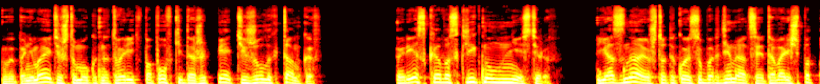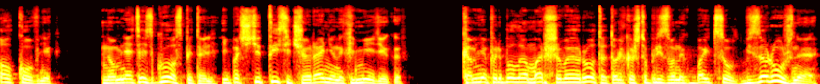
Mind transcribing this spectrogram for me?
Вы понимаете, что могут натворить в Поповке даже пять тяжелых танков?» Резко воскликнул Нестеров. «Я знаю, что такое субординация, товарищ подполковник, но у меня здесь госпиталь и почти тысяча раненых и медиков. Ко мне прибыла маршевая рота только что призванных бойцов, безоружная.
